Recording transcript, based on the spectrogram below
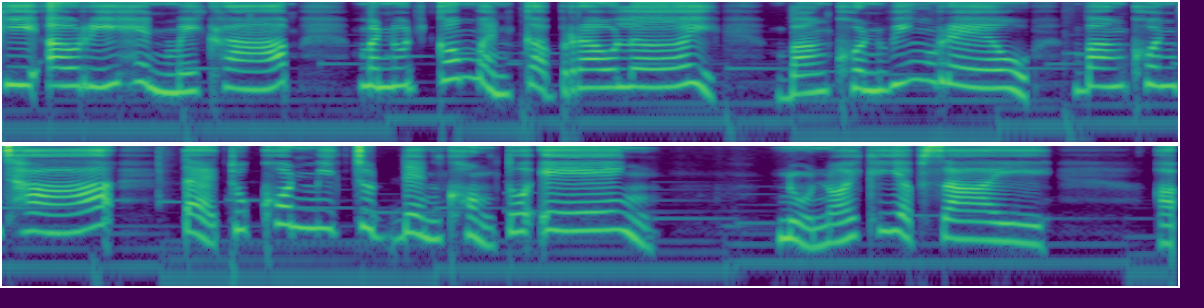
พี่อาริเห็นไหมครับ มนุษย์ก็เหมือนกับเราเลย บางคนวิ่งเร็ว บางคนช้า แต่ทุกคนมีจุดเด่นของตัวเอง หนูน้อยขยับใส่อา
